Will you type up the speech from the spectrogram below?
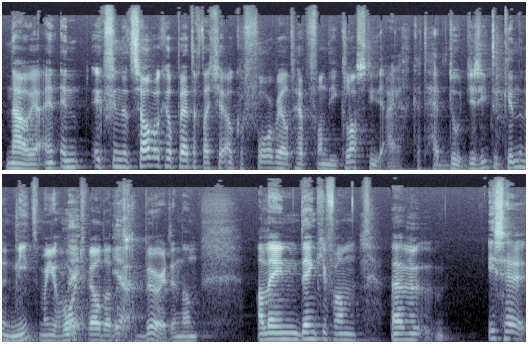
Nou ja, en, en ik vind het zelf ook heel prettig dat je ook een voorbeeld hebt van die klas die eigenlijk het, het doet. Je ziet de kinderen niet, maar je hoort Nee, wel dat het gebeurt. En dan alleen denk je van, eh, is er,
